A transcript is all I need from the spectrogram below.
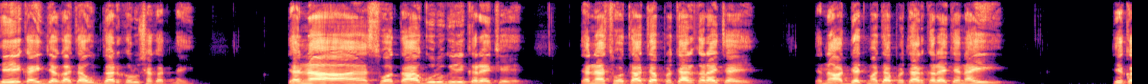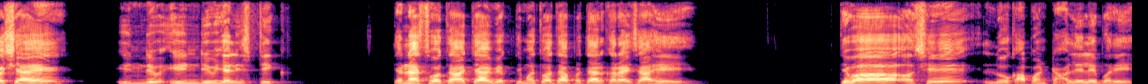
ते काही जगाचा उद्धार करू शकत नाही. त्यांना स्वतः गुरुगिरी करायची आहे. त्यांना स्वतःचा प्रचार करायचा आहे. त्यांना अध्यात्माचा प्रचार करायचा नाही. ते कसे आहे? इंडिव इंडिव्हिज्युअलिस्टिक. त्यांना स्वतःच्या व्यक्तिमत्वाचा प्रचार करायचा आहे. तेव्हा असे लोक आपण टाळलेले बरे.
